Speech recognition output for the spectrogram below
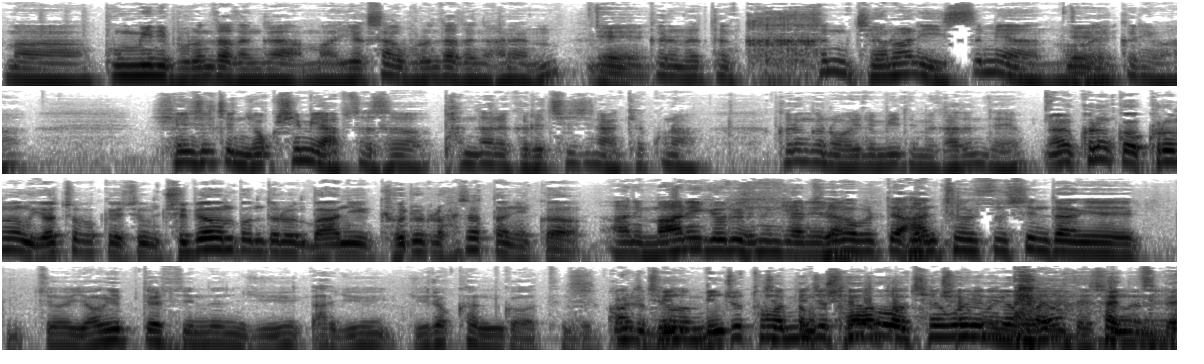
뭐 국민이 부른다든가 뭐 역사가 부른다든가 하는 네. 그런 어떤 큰 전환이 있으면 모르겠거니와 현실적 욕심이 앞서서 판단을 그르치지는 않겠구나. 그런 건 오히려 믿음이 가던데요. 아 그러니까 그러면 여쭤볼게요. 지금 주변 분들은 많이 교류를 하셨다니까. 아니 많이 교류했는 게 아니라 제가 볼때뭐 안철수 신당에 저 영입될 수 있는 유, 아, 유, 유력한 것 같은데. 아니, 민- 저- 민주통합당 저 최고 민주통합당 최고위원인가요? 최고위원까지 되셨는데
